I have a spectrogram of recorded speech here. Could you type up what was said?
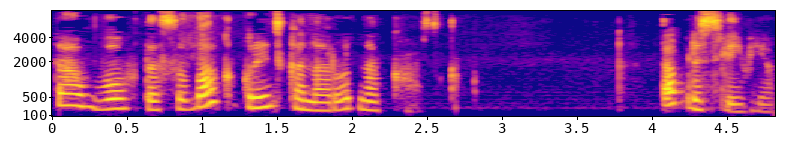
та Вовк та собака українська народна казка. Та прислів'я.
